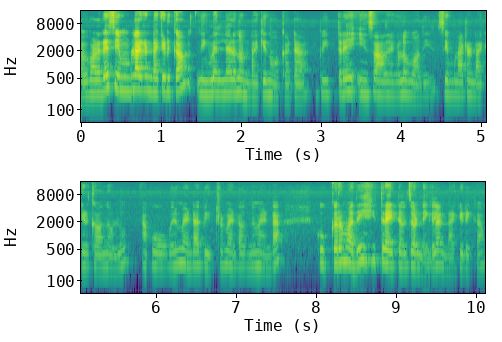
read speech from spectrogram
അപ്പോൾ വളരെ സിമ്പിളായിട്ട് ഉണ്ടാക്കിയെടുക്കാം. നിങ്ങളെല്ലാവരും ഒന്ന് ഉണ്ടാക്കി നോക്കട്ടെ. അപ്പോൾ ഇത്രയും ഈ സാധനങ്ങൾ മതി. സിമ്പിളായിട്ട് ഉണ്ടാക്കിയെടുക്കാവുന്നുള്ളൂ അപ്പോൾ ഓവനും വേണ്ട ബീറ്ററും വേണ്ട ഒന്നും വേണ്ട. കുക്കർ മതി. ഇത്ര ഐറ്റംസ് ഉണ്ടെങ്കിൽ ഉണ്ടാക്കിയെടുക്കാം.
